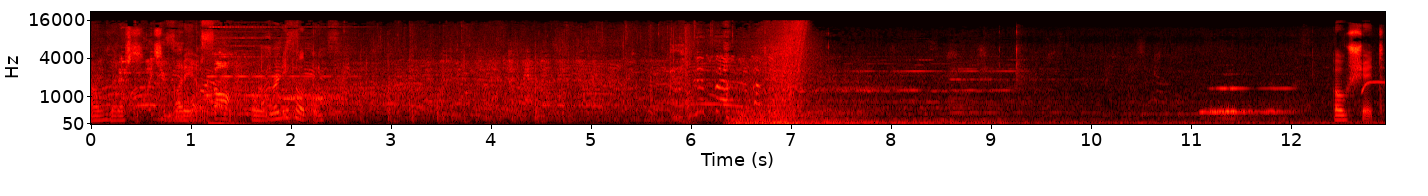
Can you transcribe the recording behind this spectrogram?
Oh, there's somebody else already helping. Oh shit.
